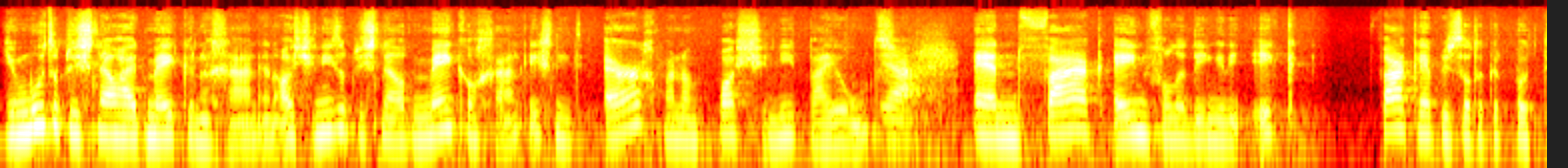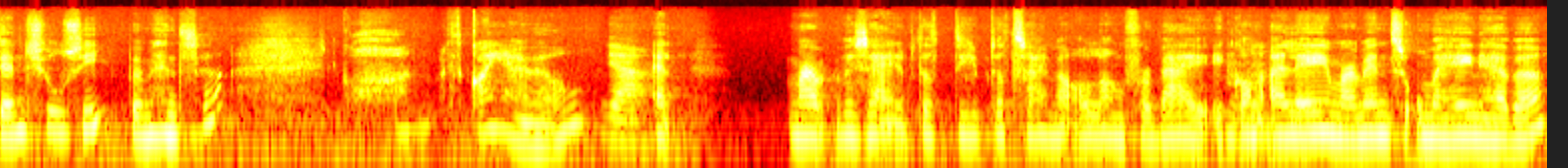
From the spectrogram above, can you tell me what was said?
je moet op die snelheid mee kunnen gaan. En als je niet op die snelheid mee kan gaan, is niet erg, maar dan pas je niet bij ons. Ja. En vaak een van de dingen die ik vaak heb, is dat ik het potential zie bij mensen. Oh, maar dat kan jij wel. Ja. En, maar we zijn, dat, die, dat zijn we al lang voorbij. Ik kan alleen maar mensen om me heen hebben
